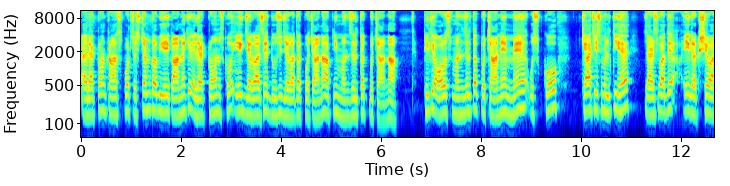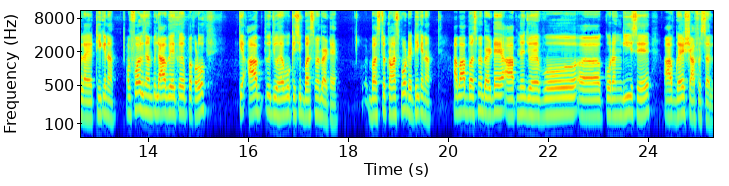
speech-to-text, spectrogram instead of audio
electron transport system का भी यही काम है कि इलेक्ट्रॉन्स को एक जगह से दूसरी जगह तक पहुँचाना, अपनी मंजिल तक पहुँचाना। ठीक है? और उस मंजिल तक पहुँचाने में उसको क्या चीज़ मिलती है? ज़ाहिर सी बात है, एक रक्षे वाला है, ठीक है ना? और फॉर एग्ज़ाम्पल आप एक पकड़ो कि आप जो है वो किसी बस में बैठे बस तो ट्रांसपोर्ट है, ठीक है ना? अब आप बस में बैठे आपने जो है वो कोरंगी से आप गए शाफसल।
